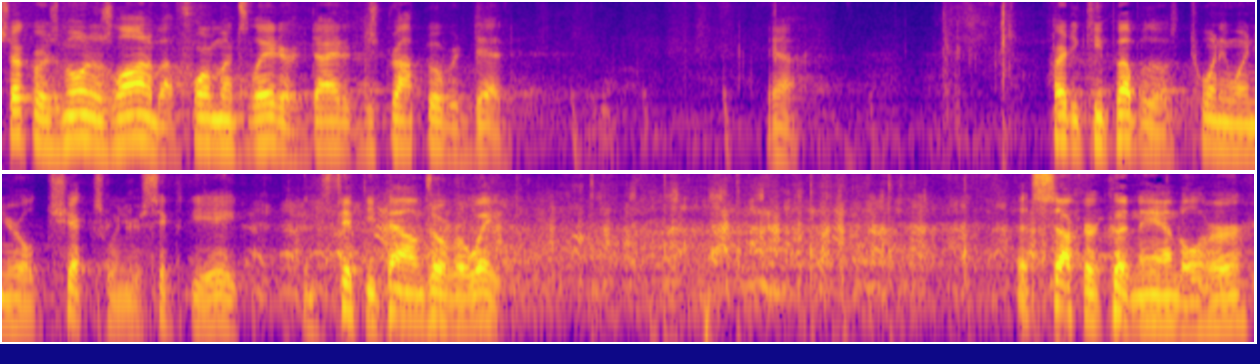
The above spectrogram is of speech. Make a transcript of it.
Sucker was mowing his lawn about four months later, died, just dropped over dead. Yeah. Hard to keep up with those 21 year old chicks when you're 68 and 50 pounds overweight. That sucker couldn't handle her.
